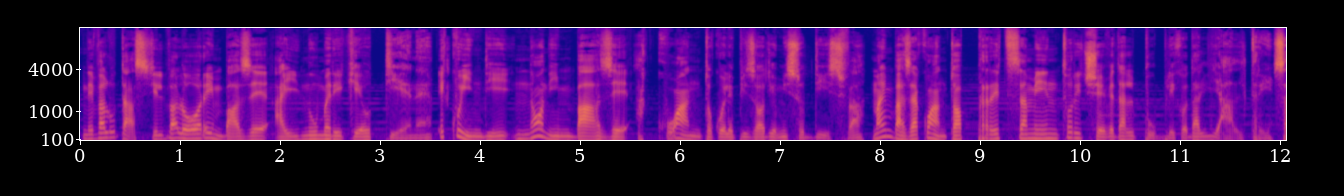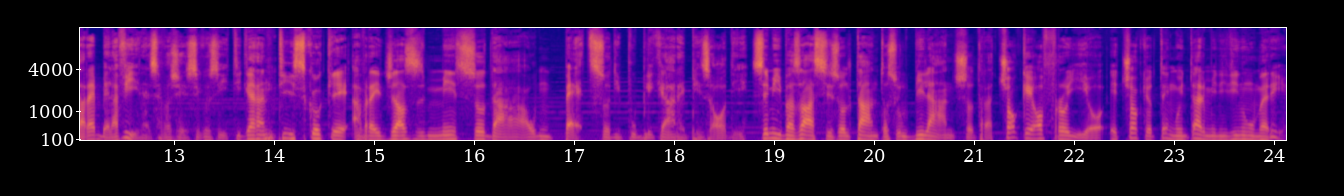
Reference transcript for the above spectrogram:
ne valutassi il valore in base ai numeri che ottiene e quindi non in base a quanto quell'episodio mi soddisfa, ma in base a quanto apprezzamento riceve dal pubblico, dagli altri. Sarebbe la fine se facessi così. Ti garantisco che avrei già smesso da un pezzo di pubblicare episodi. Se mi basassi soltanto sul bilancio tra ciò che offro io e ciò che ottengo in termini di numeri,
